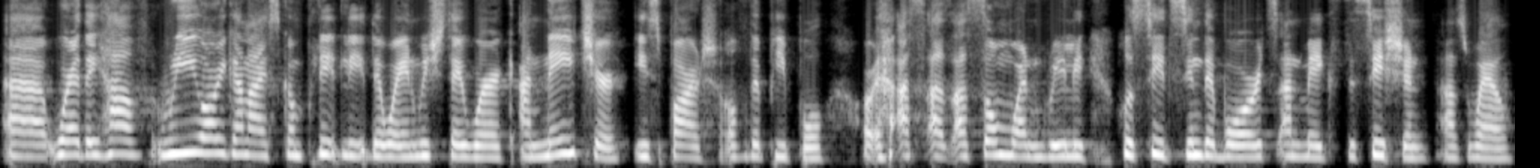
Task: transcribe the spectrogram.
uh, where they have reorganized completely the way in which they work, and nature is part of the people, or as, as, as someone really who sits in the boards and makes decision as well.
